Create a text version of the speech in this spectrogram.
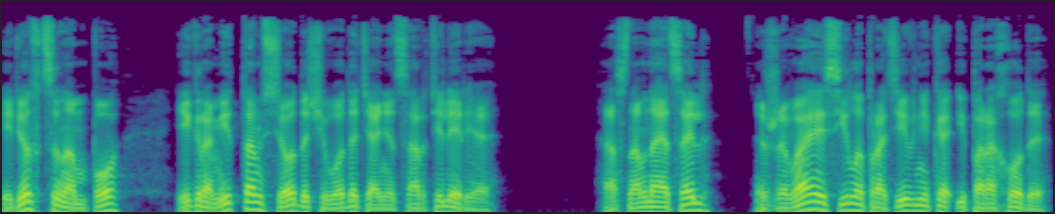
идет в Цинампо и громит там все, до чего дотянется артиллерия. Основная цель – живая сила противника и пароходы.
